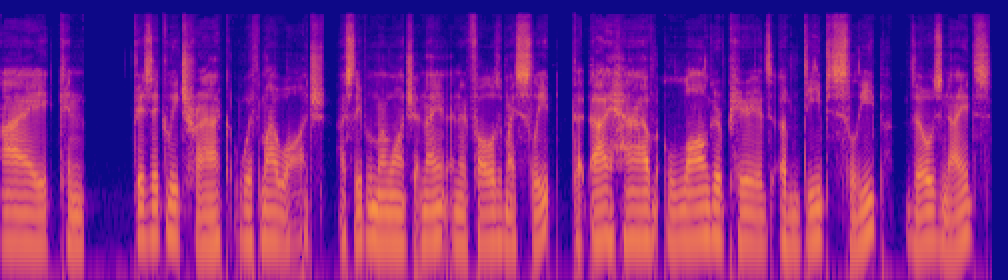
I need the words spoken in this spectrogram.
I can physically track with my watch. I sleep with my watch at night and it follows my sleep that I have longer periods of deep sleep those nights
